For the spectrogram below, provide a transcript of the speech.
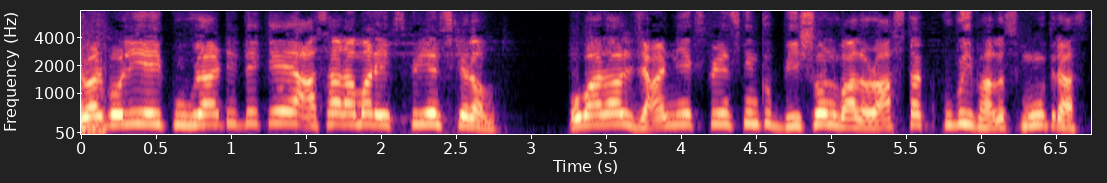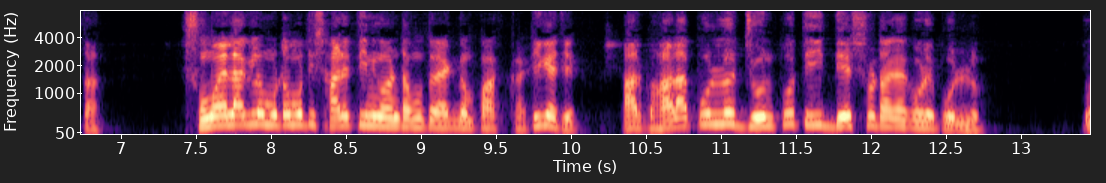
এবার বলি এই কুকরাহাটি থেকে আসার আমার এক্সপিরিয়েন্স কিরম? ওভারঅল জার্নি এক্সপিরিয়েন্স কিন্তু ভীষণ ভালো, রাস্তা খুবই ভালো স্মুথ রাস্তা। সময় লাগল মোটামুটি সাড়ে তিন ঘণ্টা মতো একদম পাক্কা, ঠিক আছে? আর ভাড়া পড়ল জনপ্রতি দেড়শো টাকা করে পড়ল। তো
